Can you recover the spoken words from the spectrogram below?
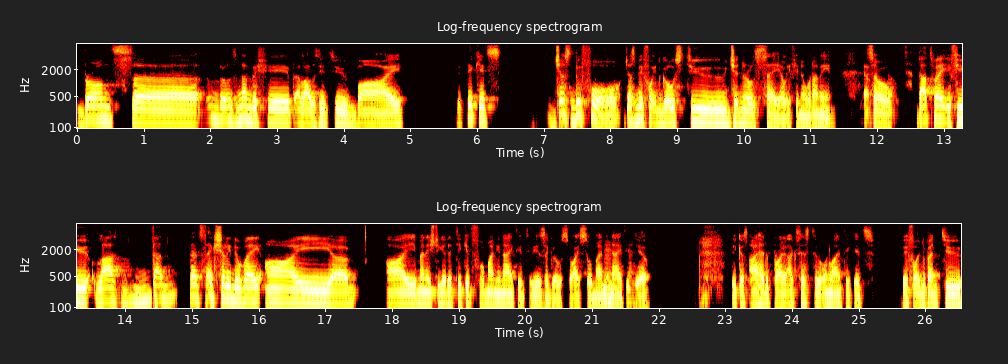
bronze uh, bronze membership allows you to buy the tickets just before just before it goes to general sale if you know what i mean Yep. so that way if you last that that's actually the way i uh, i managed to get a ticket for man united two years ago so i saw man Mm. united here because i had a prior access to online tickets before it went to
